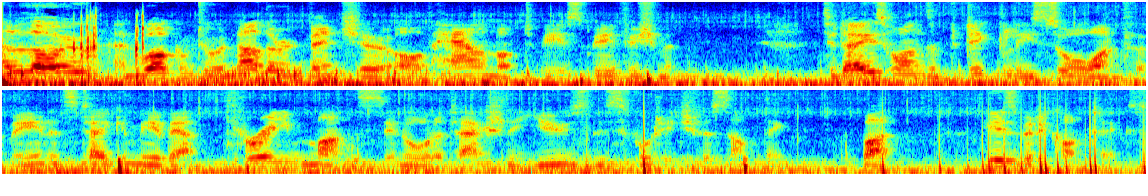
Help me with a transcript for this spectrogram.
Hello and welcome to another adventure of How Not to Be a Spearfisherman. Today's one's a particularly sore one for me and it's taken me about three months in order to actually use this footage for something. But here's a bit of context.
